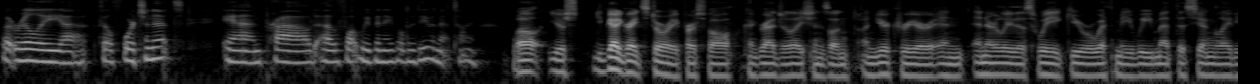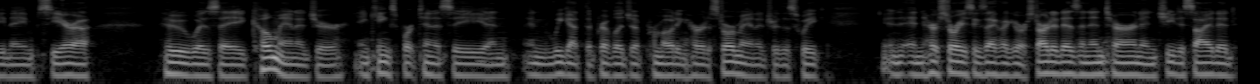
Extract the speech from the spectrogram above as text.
But really uh, feel fortunate and proud of what we've been able to do in that time. Well, you're you've got a great story. First of all, congratulations on on your career. And and early this week, you were with me. We met this young lady named Sierra who was a co-manager in Kingsport, Tennessee, and and we got the privilege of promoting her to store manager this week. And, and her story is exactly like yours. Started as an intern, and she decided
